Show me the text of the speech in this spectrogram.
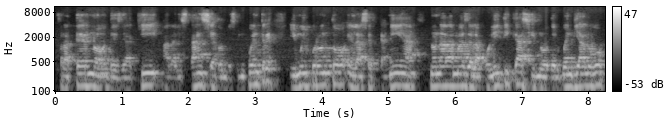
fraterno desde aquí a la distancia donde se encuentre y muy pronto en la cercanía, no nada más de la política, sino del buen diálogo,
